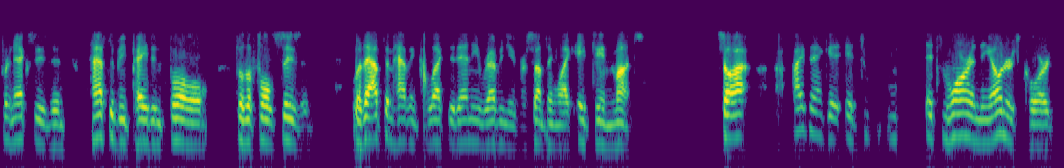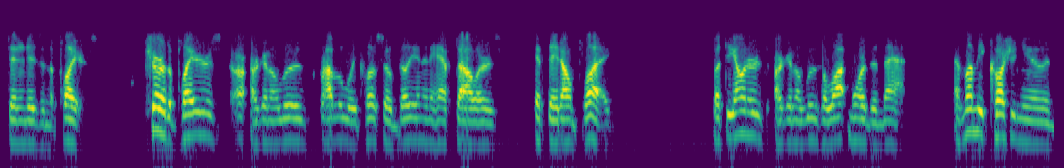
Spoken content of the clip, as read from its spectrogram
for next season has to be paid in full for the full season, without them having collected any revenue for something like 18 months. So I I think it, it's it's more in the owner's court than it is in the players sure the players are, are going to lose probably close to a billion and a half dollars if they don't play but the owners are going to lose a lot more than that and let me caution you in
